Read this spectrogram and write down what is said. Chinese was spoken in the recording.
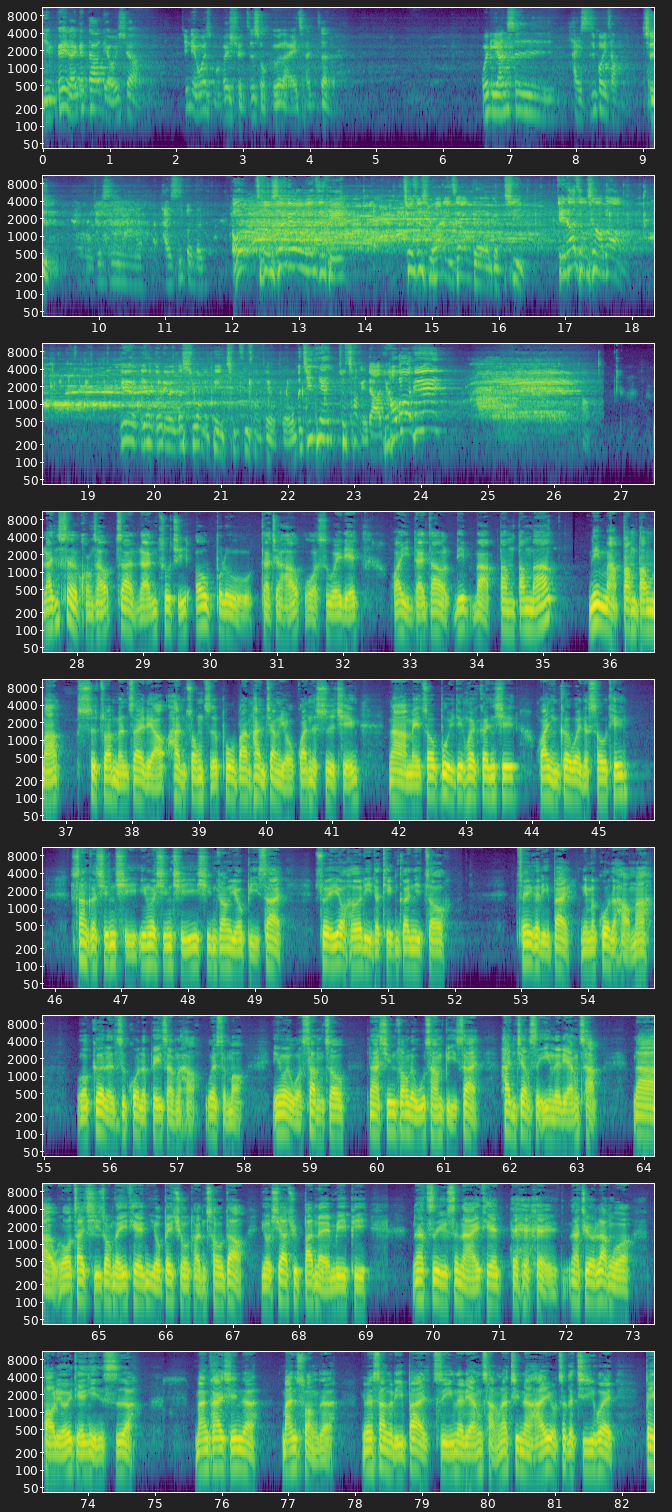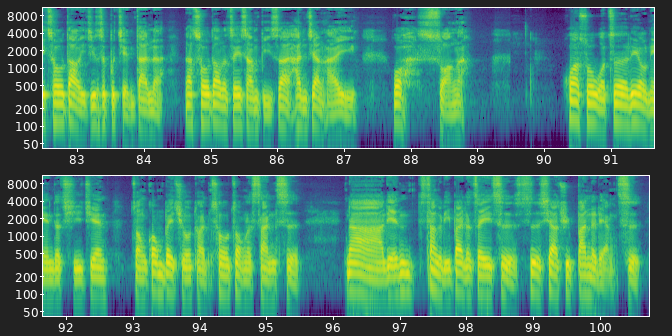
题，可以来跟大家聊一下，今年为什么会选这首歌来参战？维里安是海狮会长，是，我就是海狮本人。哦，掌声给我们子婷，就是喜欢你这样的勇气，给他掌声好不好？因为有很多留言都希望你可以亲自唱这首歌，我们今天就唱给大家听，好不好听？蓝色狂潮湛蓝出奇，Oh Blue，大家好，我是威廉，欢迎来到立马帮帮忙。立马帮帮忙是专门在聊和中职布班悍将有关的事情，那每周不一定会更新，欢迎各位的收听。上个星期因为星期一新庄有比赛，所以又合理的停更一周。这个礼拜你们过得好吗？我个人是过得非常的好，为什么？因为我上周那新庄的五场比赛，悍将是赢了两场。那我在其中的一天有被球团抽到，有下去颁了 MVP。那至于是哪一天，嘿嘿嘿，那就让我保留一点隐私啊。蛮开心的，蛮爽的，因为上个礼拜只赢了两场，那竟然还有这个机会被抽到，已经是不简单了。那抽到了这一场比赛，悍将还赢，哇，爽啊！话说我这六年的期间。总共被球团抽中了三次，那连上个礼拜的这一次是下去搬了两次。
